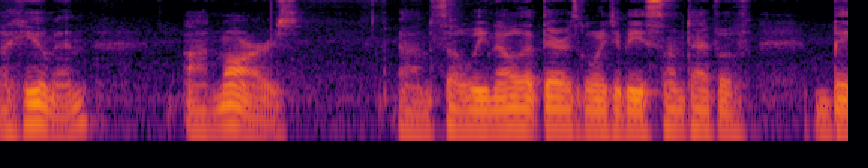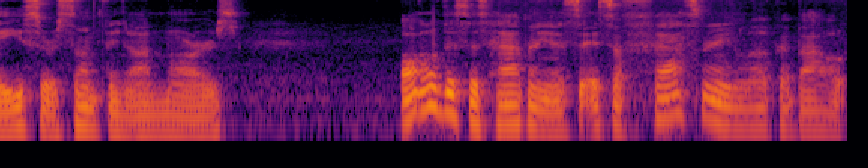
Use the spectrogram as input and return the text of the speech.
a human, on Mars. Um, so we know that there is going to be some type of base or something on Mars. All of this is happening. It's, it's a fascinating look about,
